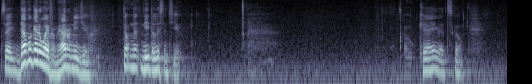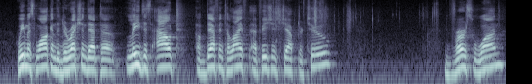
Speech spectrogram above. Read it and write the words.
Say, devil, get away from me. I don't need you. Don't need to listen to you. Okay, let's go. We must walk in the direction that uh, leads us out of death into life. Ephesians chapter 2, verse 1.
